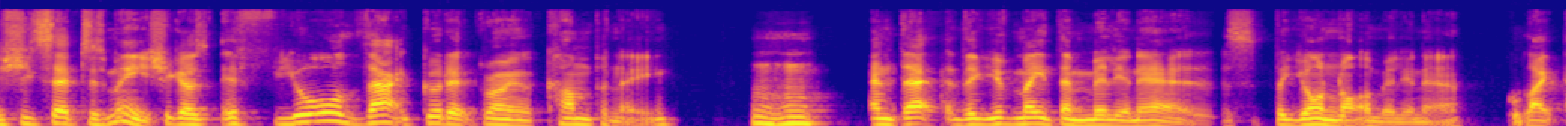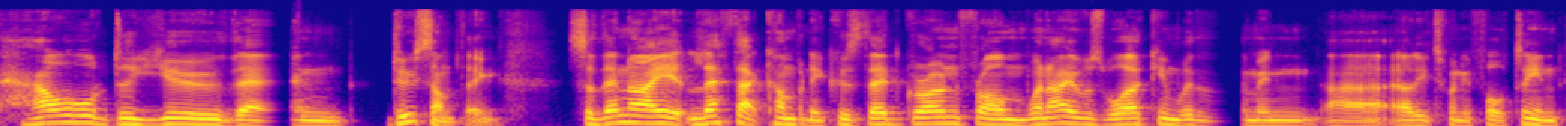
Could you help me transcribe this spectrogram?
she said to me, she goes, if you're that good at growing a company Mhm. and that that you've made them millionaires, but you're not a millionaire, like how do you then do something? So then I left that company because they'd grown from when I was working with them in uh, early 2014.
